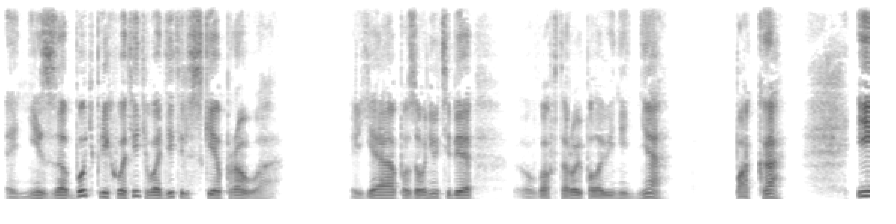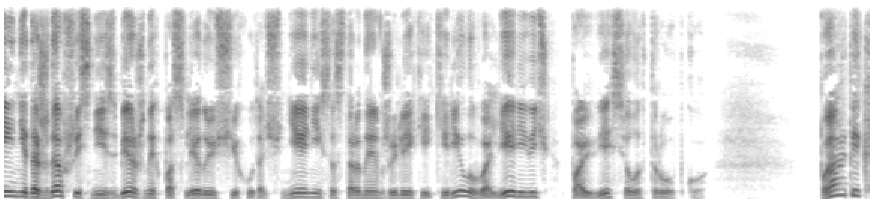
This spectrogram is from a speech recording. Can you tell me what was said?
не забудь прихватить водительские права. Я позвоню тебе во второй половине дня. Пока. И, не дождавшись неизбежных последующих уточнений со стороны Анжелики, Кирилл Валерьевич повесил трубку. Папик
